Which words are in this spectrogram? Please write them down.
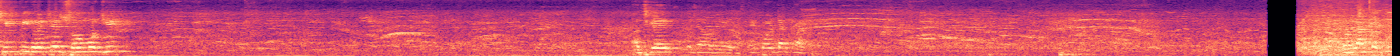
শিল্পী রয়েছে, সৌম্যজিৎ। আজকে এটা হয়ে গেছে। কয়টা কাজ ওর নামটা কি?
